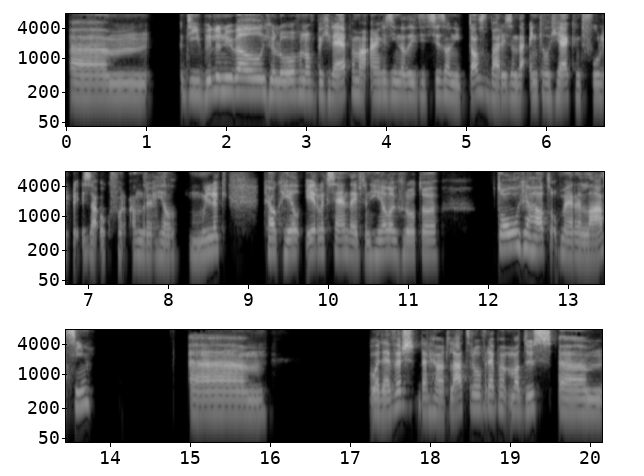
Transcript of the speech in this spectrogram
Ehm, die willen nu wel geloven of begrijpen, maar aangezien dat het iets is dat niet tastbaar is en dat enkel jij kunt voelen, is dat ook voor anderen heel moeilijk. Ik ga ook heel eerlijk zijn, dat heeft een hele grote tol gehad op mijn relatie. Ehm, whatever, daar gaan we het later over hebben. Maar dus, ehm,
